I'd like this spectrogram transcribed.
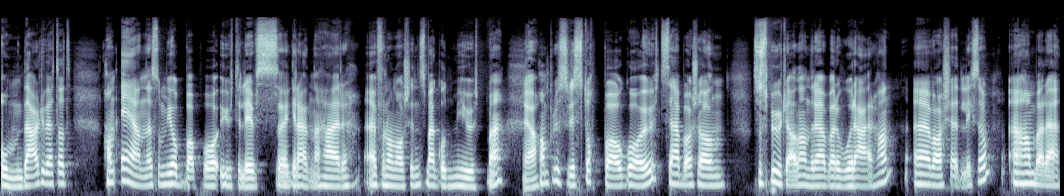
Om det er Du vet at han ene som jobba på utelivsgreiene her eh, for noen år siden, som jeg har gått mye ut med, Ja. han plutselig stoppa å gå ut, så jeg bare sånn Så spurte jeg han andre jeg bare hvor er han? Eh, Hva skjedde, liksom? Eh, Han bare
